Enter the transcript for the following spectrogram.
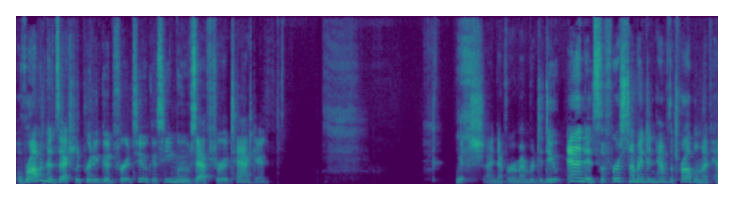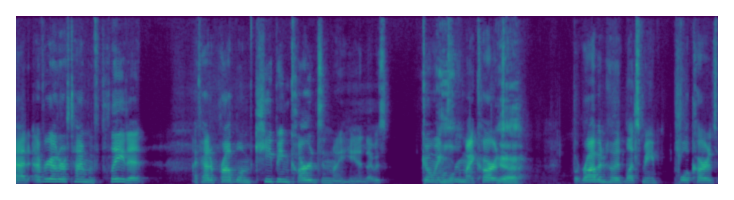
Well, Robin Hood's actually pretty good for it too because he moves after attacking. Which I never remembered to do. And it's the first time I didn't have the problem I've had. Every other time we've played it, I've had a problem keeping cards in my hand. I was going oh, through my cards. Yeah. But Robin Hood lets me pull cards,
